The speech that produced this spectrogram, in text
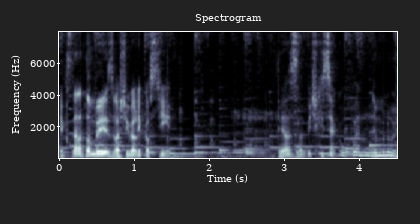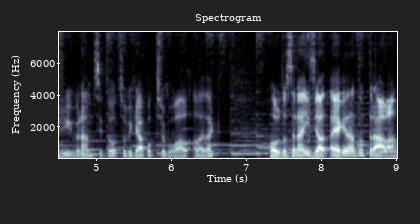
jak jste na tom vy s vaší velikostí? Ty slepičky se jako úplně nemnoží v rámci toho, co bych já potřeboval, ale tak hol to se na ní dělat. A jak je na tom tráva?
